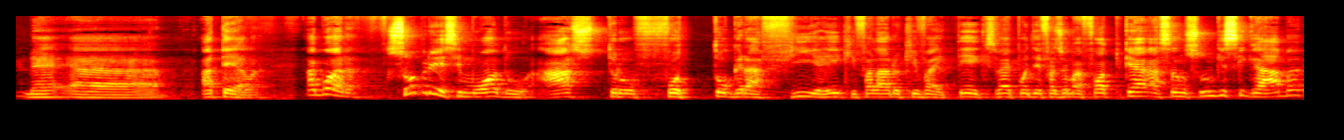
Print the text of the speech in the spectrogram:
Né? A, a tela. Agora, sobre esse modo astrofotografia aí, que falaram que vai ter, que você vai poder fazer uma foto, porque a Samsung se gaba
